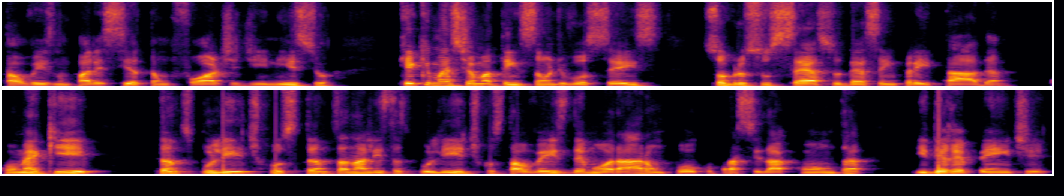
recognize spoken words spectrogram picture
talvez não parecia tão forte de início. O que, que mais chama a atenção de vocês sobre o sucesso dessa empreitada? Como é que tantos políticos, tantos analistas políticos, talvez demoraram um pouco para se dar conta e, de repente,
